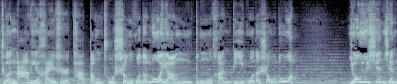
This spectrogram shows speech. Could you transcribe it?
这哪里还是他当初生活的洛阳，东汉帝国的首都啊？由于先前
